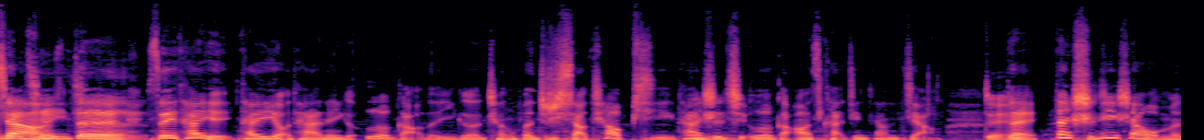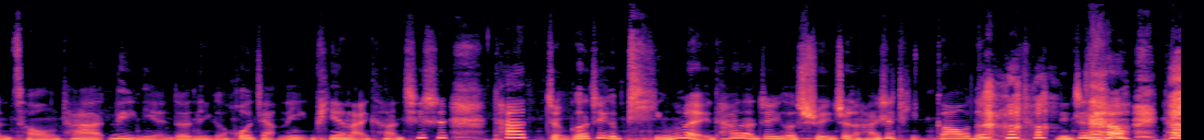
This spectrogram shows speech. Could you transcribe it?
项，对，所以他也他也有他那个恶搞的一个成分，就是小俏皮，他是嗯去恶搞奥斯卡金像奖。对对，但实际上我们从他历年的那个获奖的影片来看，其实他整个这个评委他的这个水准还是挺高的。你知道，他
